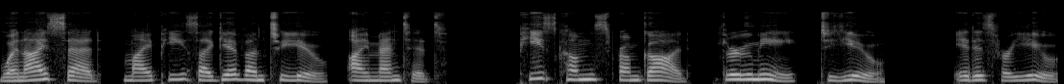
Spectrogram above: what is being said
When I said, My peace I give unto you, I meant it. Peace comes from God, through me, to you. It is for you,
